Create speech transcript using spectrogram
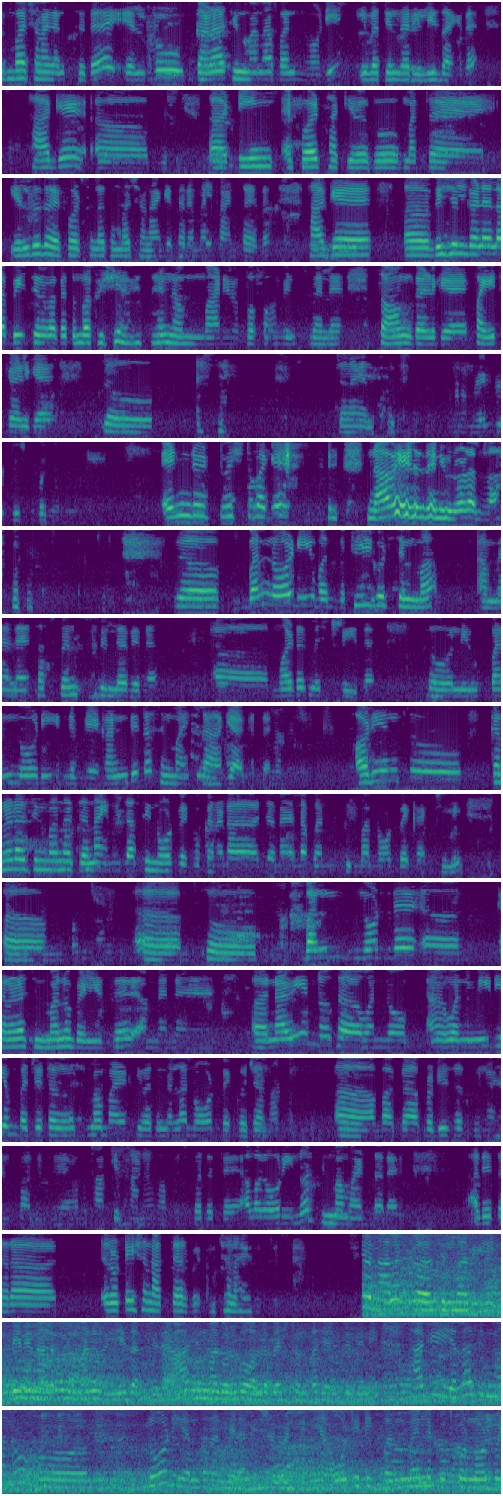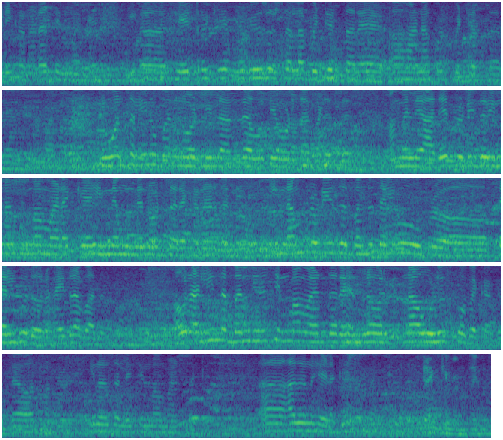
ತುಂಬ ಚೆನ್ನಾಗಿ ಅನಿಸ್ತಿದೆ. ಎಲ್ಲರೂ ಗಣ ಸಿನಿಮಾನ ಬಂದು ನೋಡಿ ಇವತ್ತಿಂದ ರಿಲೀಸ್ ಆಗಿದೆ. ಹಾಗೆ ಟೀಮ್ ಎಫರ್ಟ್ಸ್ ಹಾಕಿರೋದು ಮತ್ತು ಎಲ್ರದ್ದು ಎಫರ್ಟ್ಸ್ ಎಲ್ಲ ತುಂಬ ಚೆನ್ನಾಗಿ ಮೇಲೆ ಕಾಣ್ತಾ ಇದೆ. ಹಾಗೆ ವಿಷಲ್ಗಳೆಲ್ಲ ಬೀಳ್ತಿರುವಾಗ ತುಂಬ ಖುಷಿ ಆಗುತ್ತೆ ನಮ್ಮ ಮಾಡಿರೋ ಪರ್ಫಾರ್ಮೆನ್ಸ್ ಮೇಲೆ ಸಾಂಗ್ಗಳಿಗೆ ಫೈಟ್ಗಳಿಗೆ ಸೊ ಅಷ್ಟೇ. ಚೆನ್ನಾಗಿ ಅನಿಸ್ತಿದೆ. ಎಂಡ್ ಟ್ವಿಸ್ಟ್ ಬಗ್ಗೆ. ನಾವೇ ಹೇಳಿದ್ರೆ ನೀವು ನೋಡಲ್ವಾ? ಬಂದು ನೋಡಿ ಒಂದು ಫೀಲ್ ಗುಡ್ ಸಿನಿಮಾ ಆಮೇಲೆ ಸಸ್ಪೆನ್ಸ್ ಥ್ರಿಲ್ಲರ್ ಇದೆ. ಮರ್ಡರ್ ಮಿಸ್ಟ್ರಿ ಇದೆ. ಸೊ ನೀವು ಬಂದು ನೋಡಿ, ನಿಮಗೆ ಖಂಡಿತ ಸಿನಿಮಾ ಇಷ್ಟ ಆಗೇ ಆಗುತ್ತೆ. ಆಡಿಯನ್ಸು ಕನ್ನಡ ಸಿನಿಮಾನ ಜನ ಇನ್ನೂ ಜಾಸ್ತಿ ನೋಡಬೇಕು. ಕನ್ನಡ ಜನ ಎಲ್ಲ ಬಂದು ಸಿನಿಮಾ ನೋಡ್ಬೇಕು ಆ್ಯಕ್ಚುಲಿ ಸೊ ಬಂದು ನೋಡಿದ್ರೆ ಕನ್ನಡ ಸಿನಿಮಾನೂ ಬೆಳೆಯುತ್ತೆ. ಆಮೇಲೆ ನಾವೇನು ಸ ಒಂದು ಒಂದು ಮೀಡಿಯಂ ಬಜೆಟಲ್ಲಿ ಒಂದು ಸಿನಿಮಾ ಮಾಡಿರ್ತೀವಿ, ಅದನ್ನೆಲ್ಲ ನೋಡ್ಬೇಕು ಜನ. ಅವಾಗ ಪ್ರೊಡ್ಯೂಸರ್ಸ್ಗೂ ಹೆಲ್ಪ್ ಆಗುತ್ತೆ. ಅವ್ರು ಹಾಕಿದ ಹಣ ವಾಪಸ್ ಬರುತ್ತೆ. ಅವಾಗ ಅವ್ರು ಇನ್ನೊಂದು ಸಿನಿಮಾ ಮಾಡ್ತಾರೆ. ಅದೇ ತರ ರೊಟೇಷನ್ ಆಗ್ತಾ ಇರಬೇಕು ಚೆನ್ನಾಗಿರುತ್ತೆ ನಾಲ್ಕು ಸಿನಿಮಾ ರಿಲೀ ಬೇರೆ ನಾಲ್ಕು ಸಿನಿಮಾನು ರಿಲೀಸ್ ಆಗ್ತಿದೆ. ಆ ಸಿನಿಮಾಗಳಿಗೂ ಆಲ್ ದ ಬೆಸ್ಟ್ ಅಂತ ಹೇಳ್ತಿದ್ದೀನಿ. ಹಾಗೆ ಎಲ್ಲ ಸಿನಿಮಾನು ನೋಡಿ ಅಂತ ನಾನು ಹೇಳೋಕ್ಕೆ ಇಷ್ಟಪಡ್ತೀನಿ. ಓ ಟಿ ಟಿಗೆ ಬಂದಮೇಲೆ ಕೂತ್ಕೊಂಡು ನೋಡಬೇಡಿ ಕನ್ನಡ ಸಿನಿಮಾಗೆ ಈಗ ಥಿಯೇಟ್ರಿಗೆ ಪ್ರೊಡ್ಯೂಸರ್ಸ್ ಎಲ್ಲ ಬಿಟ್ಟಿರ್ತಾರೆ ಹಣ ಕೊಟ್ಟು ಬಿಟ್ಟಿರ್ತಾರೆ ಸಿನಿಮಾನ ನೀವು ಒಂದ್ಸಲಿನೂ ಬಂದು ನೋಡಲಿಲ್ಲ ಅಂದರೆ ಅವ್ರಿಗೆ ಹೊಡ್ತಾ ಬೀಳುತ್ತೆ ಆಮೇಲೆ ಅದೇ ಪ್ರೊಡ್ಯೂಸರ್ ಇನ್ನೊಂದು ಸಿನಿಮಾ ಮಾಡೋಕ್ಕೆ ಹಿಂದೆ ಮುಂದೆ ನೋಡ್ತಾರೆ ಕನ್ನಡದಲ್ಲಿ. ಈಗ ನಮ್ಮ ಪ್ರೊಡ್ಯೂಸರ್ ಬಂದು ತೆಲುಗು ಪ್ರೊ ತೆಲುಗುದವರು, ಹೈದ್ರಾಬಾದ್ ಅವ್ರು ಅಲ್ಲಿಂದ ಬಂದು ಇಲ್ಲಿ ಸಿನಿಮಾ ಮಾಡ್ತಾರೆ ಅಂದರೆ ಅವ್ರಿಗೆ ನಾವು ಉಳಿಸ್ಕೋಬೇಕಾಗುತ್ತೆ ಅವ್ರನ್ನ ಇನ್ನೊಂದ್ಸಲಿ ಸಿನಿಮಾ ಮಾಡ್ಸೋಕ್ಕೆ. ಅದನ್ನು ಹೇಳೋಕ್ಕೆ ಇಷ್ಟಪಡ್ತೀನಿ. Thank you ma'am thank you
